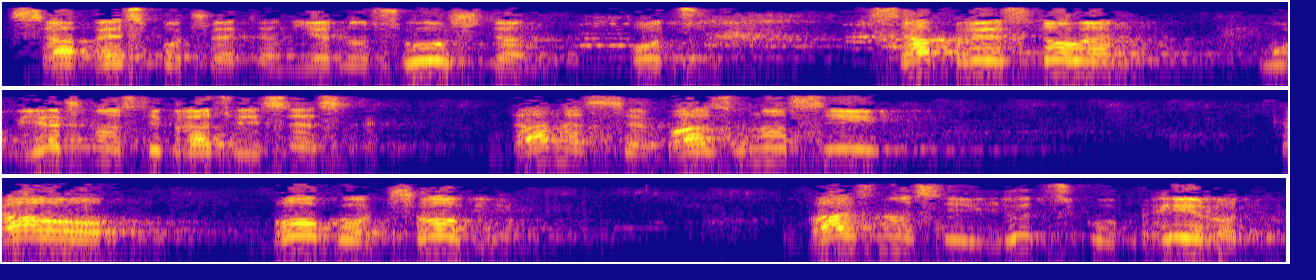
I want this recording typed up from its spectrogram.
sa bespočetan, jednosuštan Otcu, sa prestolan u vječnosti, braće i sestre, danas se vaznosi kao Bogo čovjek, vaznosi ljudsku prirodu.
